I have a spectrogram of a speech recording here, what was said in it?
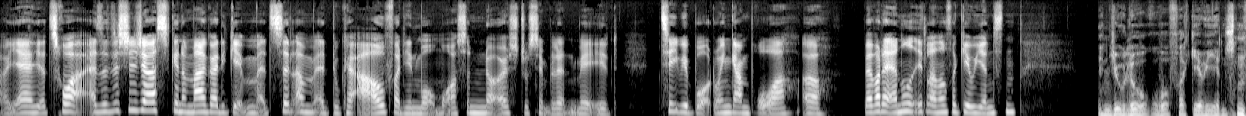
Og ja, jeg tror, altså det synes jeg også skinner meget godt igennem, at selvom at du kan arve fra din mormor, så nøjes du simpelthen med et tv-bord, du ikke engang bruger. Og hvad var det andet? Et eller andet fra Georg Jensen. En juleuro fra Georg Jensen.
